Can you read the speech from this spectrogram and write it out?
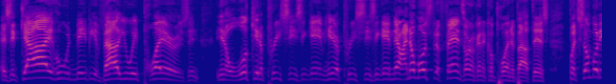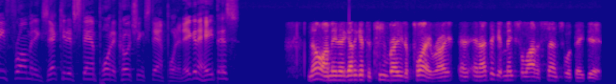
As a guy who would maybe evaluate players and you know look at a preseason game here, preseason game there. I know most of the fans aren't going to complain about this, but somebody from an executive standpoint, a coaching standpoint, are they going to hate this? No, I mean they got to get the team ready to play, right? And, and I think it makes a lot of sense what they did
